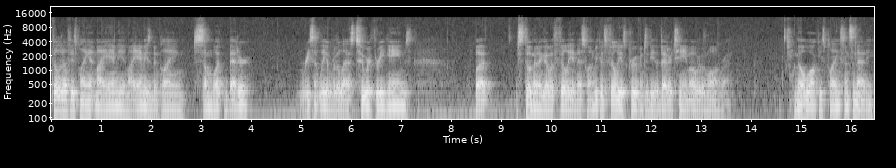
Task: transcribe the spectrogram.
Philadelphia is playing at Miami, and Miami's been playing somewhat better recently over the last two or three games but still going to go with Philly in this one because Philly has proven to be the better team over the long run. Milwaukee's playing Cincinnati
